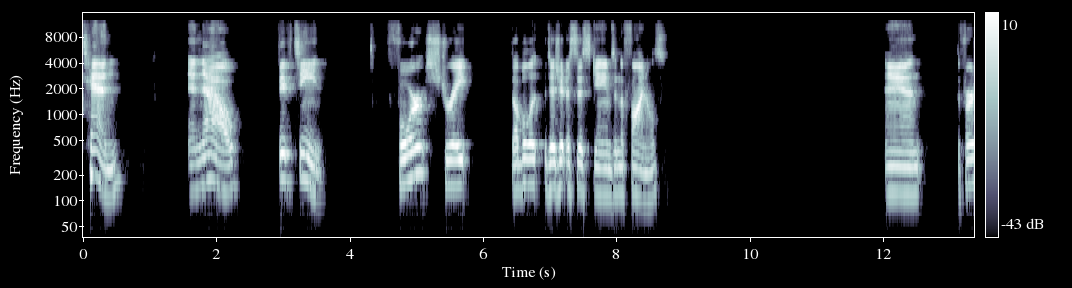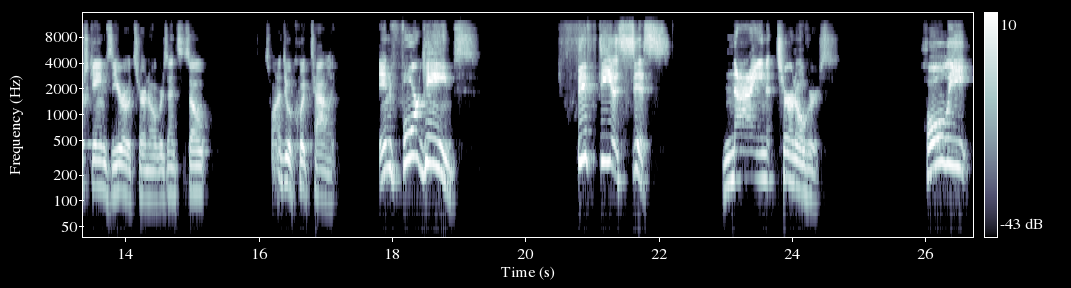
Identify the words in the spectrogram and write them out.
10, and now 15. Four straight double digit assist games in the finals. And the first game zero turnovers. And so, just want to do a quick tally. In four games, 50 assists, nine turnovers. Holy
